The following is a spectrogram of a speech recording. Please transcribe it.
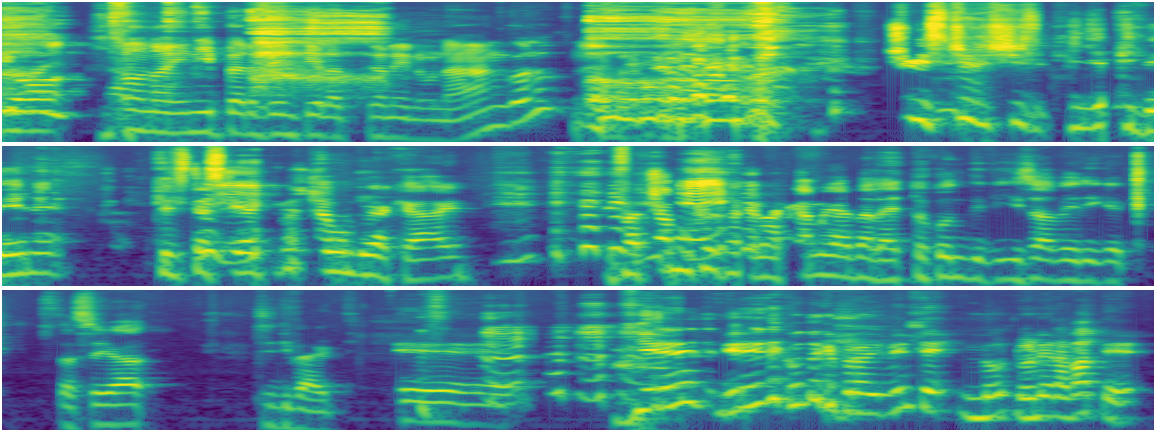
Io sono in iperventilazione in un angolo. Oh! Ci, ci, ci pigliati bene, che stasera ti facciamo ubriacare. Ti facciamo chiudere la camera da letto condivisa, vedi che stasera ti diverti. Eh, vi, rendete, vi rendete conto che probabilmente no- non eravate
